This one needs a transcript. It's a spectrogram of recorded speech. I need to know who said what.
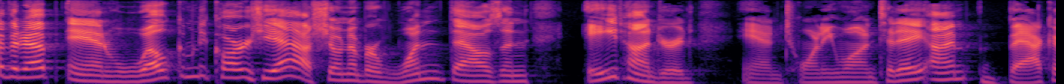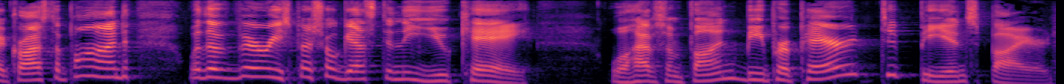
Speaker 1: Rev it up and welcome to Cars Yeah, show number 1821. Today I'm back across the pond with a very special guest in the UK. We'll have some fun. Be prepared to be inspired.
